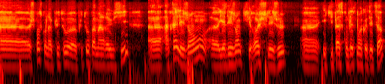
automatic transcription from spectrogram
Euh, je pense qu'on a plutôt, euh, plutôt pas mal réussi. Euh, après, les gens, euh, il y a des gens qui rushent les jeux euh, et qui passent complètement à côté de ça.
